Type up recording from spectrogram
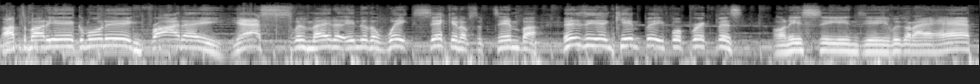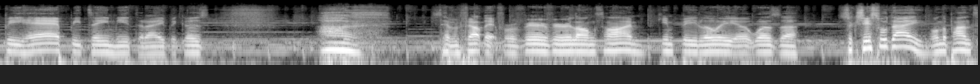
Atamari, good morning. Friday. Yes, we've made it into the week, 2nd of September. Izzy and Kempy for breakfast on SENZ. We've got a happy, happy team here today because oh, just haven't felt that for a very, very long time. Kempy, Louis, it was a successful day on the punt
